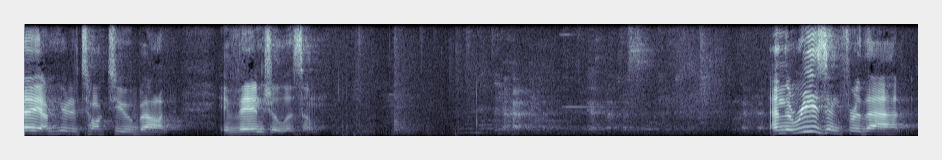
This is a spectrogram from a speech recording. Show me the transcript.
Today, I'm here to talk to you about evangelism. And the reason for that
